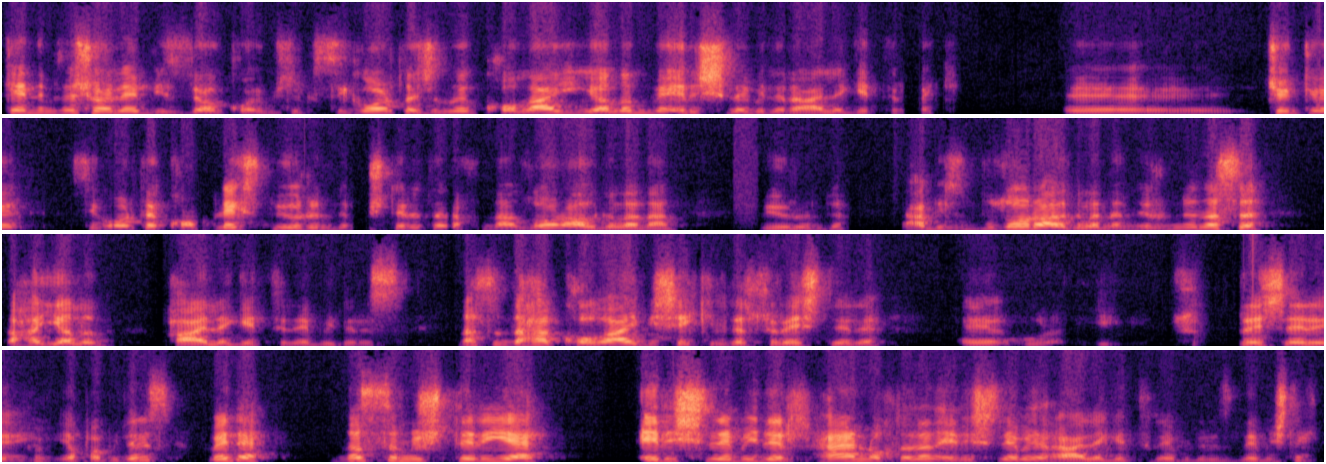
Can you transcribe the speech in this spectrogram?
kendimize şöyle bir vizyon koymuştuk. Sigortacılığı kolay, yalın ve erişilebilir hale getirmek. E, çünkü sigorta kompleks bir üründü, müşteri tarafından zor algılanan bir üründü. Ya biz bu zor algılanan ürünü nasıl daha yalın hale getirebiliriz? Nasıl daha kolay bir şekilde süreçleri e, süreçleri yapabiliriz ve de nasıl müşteriye erişilebilir, her noktadan erişilebilir hale getirebiliriz demiştik.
